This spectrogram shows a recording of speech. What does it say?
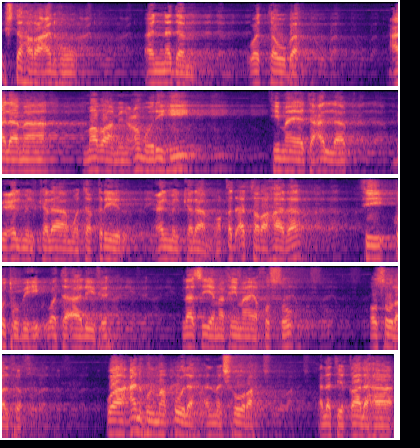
اشتهر عنه الندم والتوبة على ما مضى من عمره فيما يتعلق بعلم الكلام وتقرير علم الكلام وقد أثر هذا في كتبه وتآليفه لا سيما فيما يخص أصول الفقه. وعنه المقولة المشهورة التي قالها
